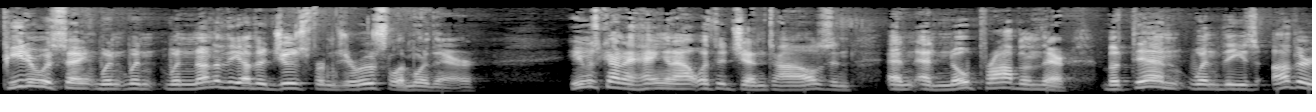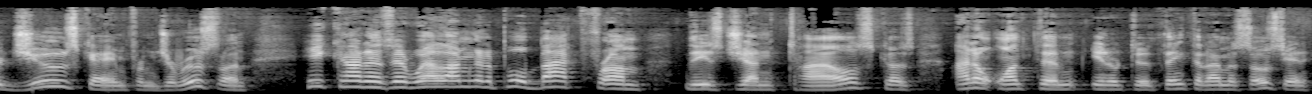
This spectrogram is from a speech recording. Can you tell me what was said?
Peter was saying, when, when, when none of the other Jews from Jerusalem were there, he was kind of hanging out with the Gentiles and, and, and no problem there. But then when these other Jews came from Jerusalem, he kind of said, Well, I'm going to pull back from these Gentiles because I don't want them, you know, to think that I'm associated.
